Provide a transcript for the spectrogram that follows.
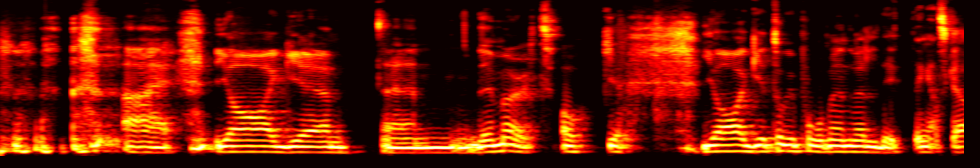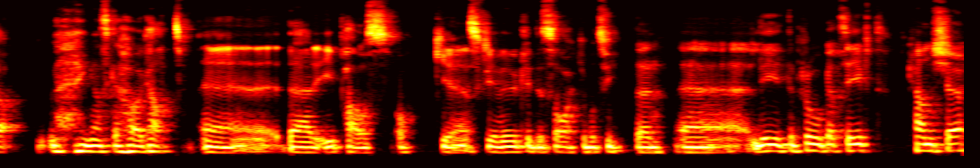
Nej, jag... Ehm, det är mörkt och jag tog på mig en väldigt, en ganska, en ganska hög hatt eh, där i paus och eh, skrev ut lite saker på Twitter. Eh, lite provokativt kanske.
